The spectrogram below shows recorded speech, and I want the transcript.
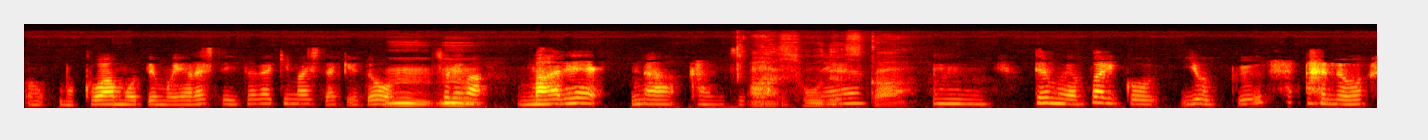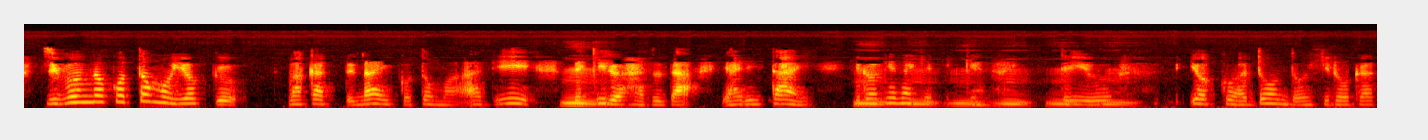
おもうこわもてもやらせていただきましたけど、うんそれは稀な感じですね。あそうですか。うん、でもやっぱりこうよくあの自分のこともよく分かってないこともあり、うん。できるはずだやりたい広げなきゃいけない、っていう欲はどんどん広がっ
